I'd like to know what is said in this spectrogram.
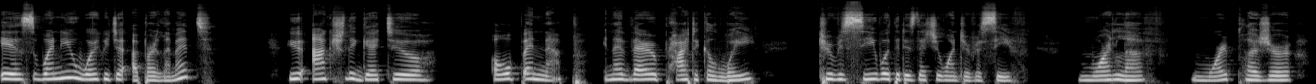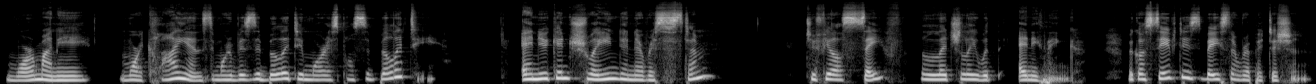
is when you work with your upper limit, you actually get to open up in a very practical way to receive what it is that you want to receive more love, more pleasure, more money, more clients, more visibility, more responsibility. And you can train the nervous system to feel safe literally with anything because safety is based on repetition.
